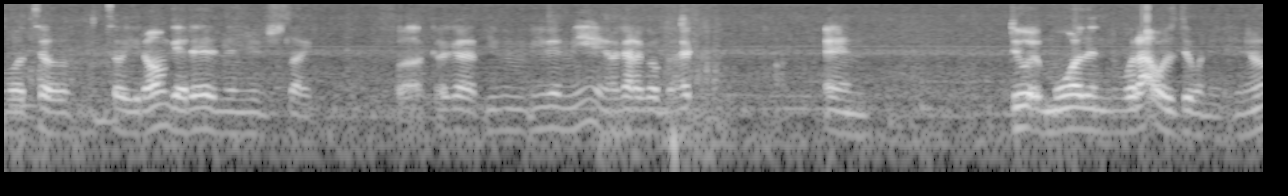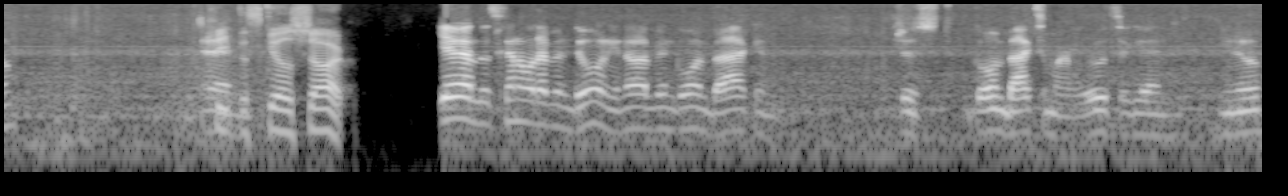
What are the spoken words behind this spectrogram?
Well until until you don't get it and then you're just like fuck, I got even even me, I gotta go back and do it more than what I was doing it, you know. And Keep the skills sharp. Yeah, and that's kind of what I've been doing. You know, I've been going back and just going back to my roots again. You know,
